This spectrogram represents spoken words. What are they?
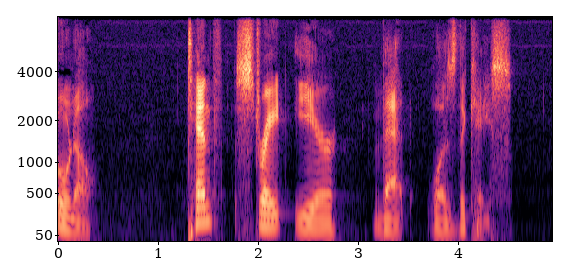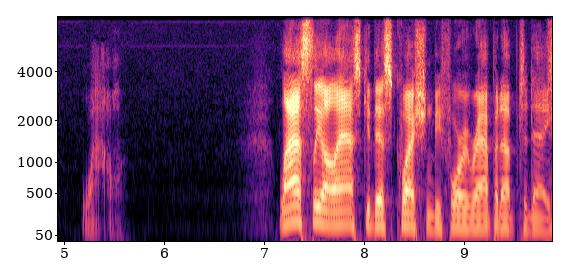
uno. 10th straight year that was the case. Wow. Lastly, I'll ask you this question before we wrap it up today.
